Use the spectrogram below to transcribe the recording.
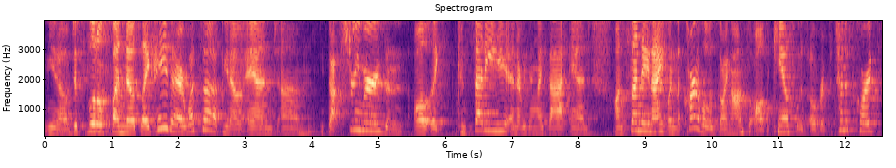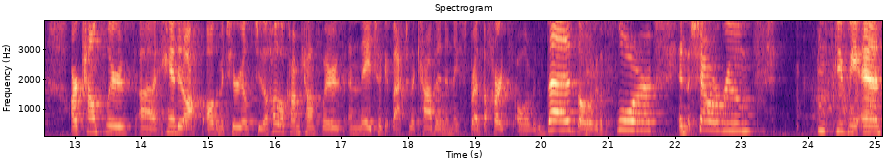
you know, just little fun notes like, hey there, what's up, you know, and um, got streamers and all like confetti and everything like that. And on Sunday night when the carnival was going on, so all the camp was over at the tennis courts, our counselors uh, handed off all the materials to the Hohokam counselors, and they took it back to the cabin and they spread the hearts all over the beds, all over the floor, in the shower room. Excuse me, and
